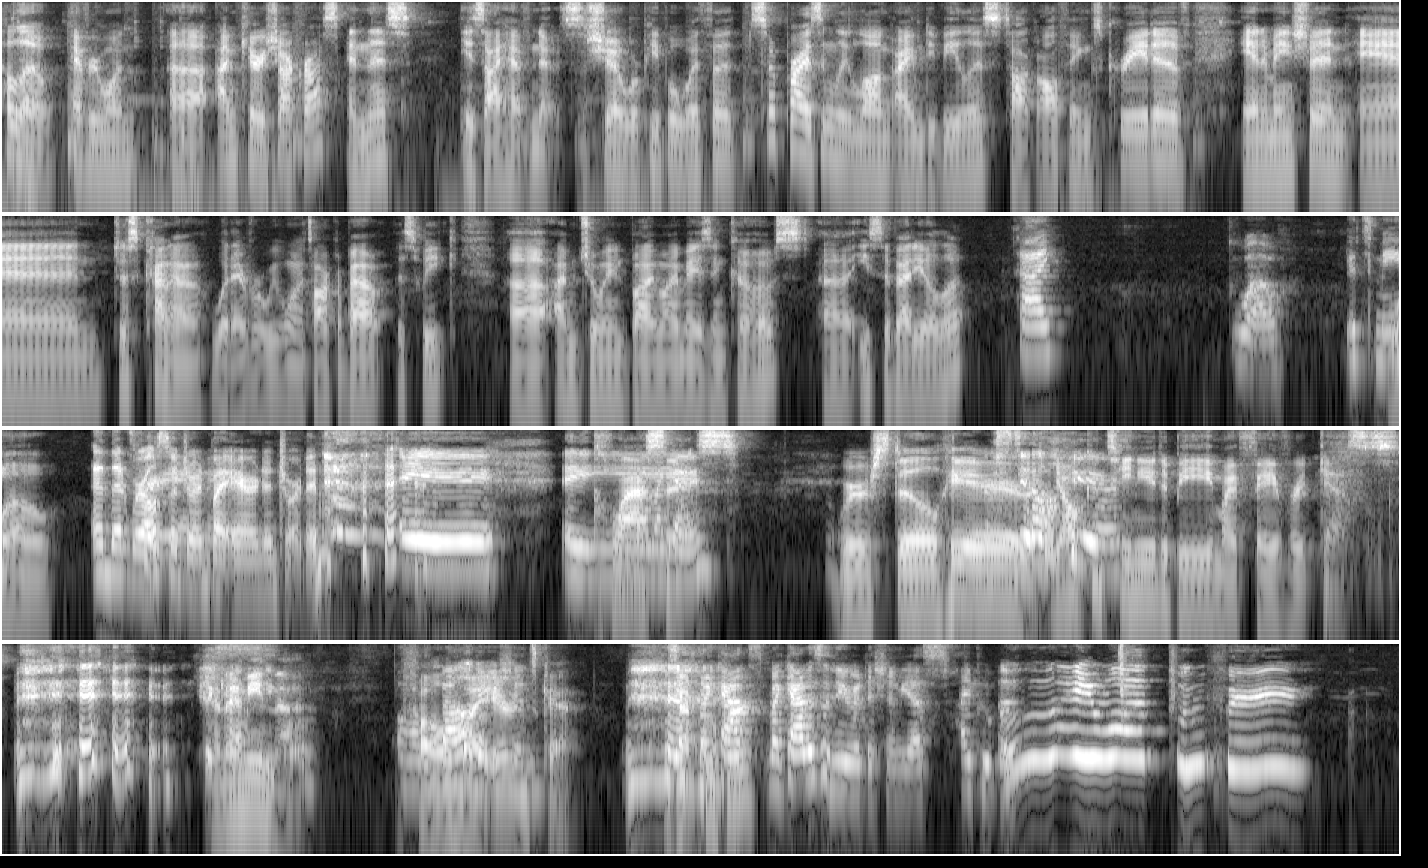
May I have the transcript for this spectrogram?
Hello, everyone. Uh, I'm Kerry Shawcross, and this is I Have Notes, the show where people with a surprisingly long IMDb list talk all things creative, animation, and just kind of whatever we want to talk about this week. Uh, I'm joined by my amazing co-host, uh, Isa Badiola. Hi, Whoa. it's me. Whoa, And then It's we're also joined by. Aaron and Jordan. Hey. Hey. classics. We're still here. We're still- Y'all here. continue to be my favorite guests, and I mean that. Oh, Followed by. Aaron's cat. Is that my Pooper? cat's my cat is a new addition. Yes. Hi, Pooper. Oh, I want pooper.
